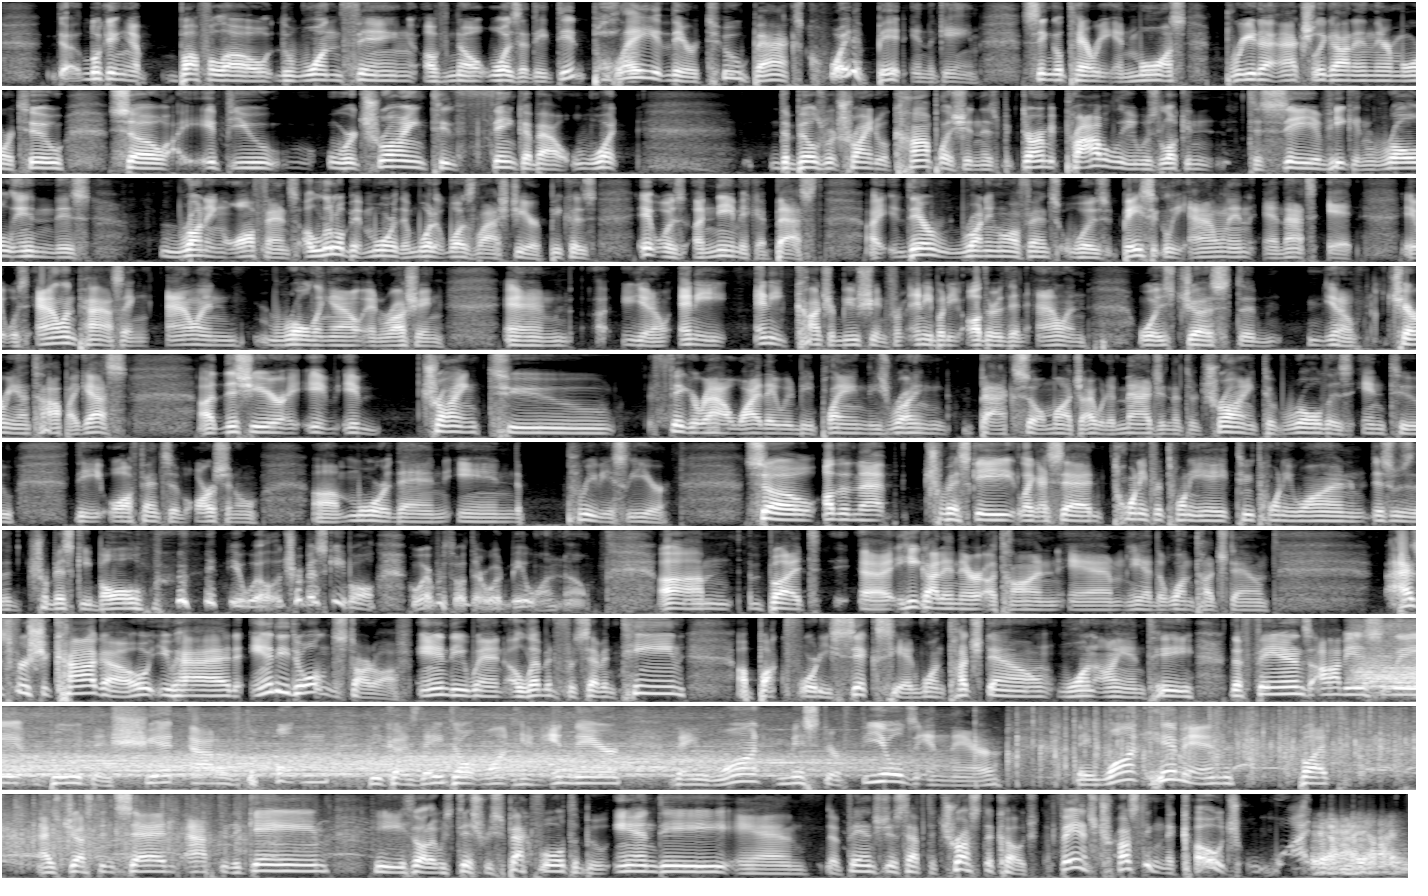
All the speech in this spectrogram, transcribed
Looking at Buffalo, the one thing of note was that they did play their two backs quite a bit in the game. Singletary and Moss. Breida actually got in there more too. So if you were trying to think about what the Bills were trying to accomplish in this, McDermott probably was looking to see if he can roll in this running offense a little bit more than what it was last year because it was anemic at best. I, their running offense was basically Allen, and that's it. It was Allen passing, Allen rolling out and rushing, and uh, you know any any contribution from anybody other than Allen was just uh, you know cherry on top, I guess. Uh, this year, it, it, trying to figure out why they would be playing these running backs so much. I would imagine that they're trying to roll this into the offensive arsenal uh, more than in the previous year. So, other than that, Trubisky, like I said, 20 for 28, 221. This was the Trubisky Bowl, if you will, the Trubisky Bowl. Whoever thought there would be one? No. Um, but uh, he got in there a ton, and he had the one touchdown. As for Chicago, you had Andy Dalton to start off. Andy went 11 for 17, a buck 46. He had one touchdown, one INT. The fans obviously booed the shit out of Dalton because they don't want him in there. They want Mr. Fields in there. They want him in, but as Justin said after the game, he thought it was disrespectful to boo Andy, and the fans just have to trust the coach. The fans trusting the coach? What?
